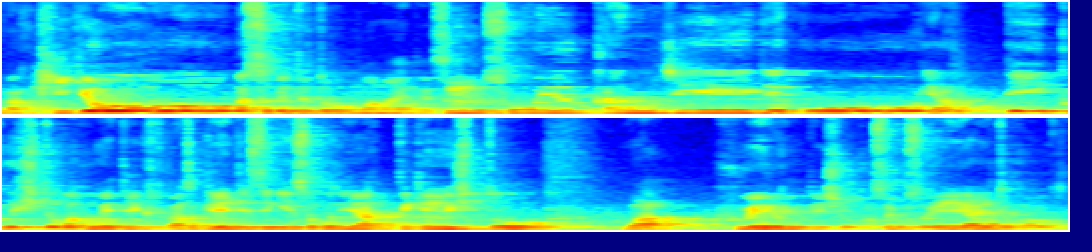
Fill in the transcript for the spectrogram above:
まあ、企業が全てとは思わないですけど、うん。そういう感じでこうやっていく人が増えていくとかあと現実的にそこでやっていける人は増えるんでしょうか、それこそ AI とかを、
